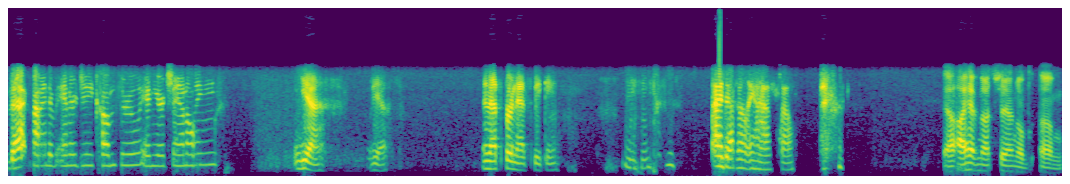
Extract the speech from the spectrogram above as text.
that kind of energy come through in your channelings yes yes and that's Bernette speaking Mm-hmm. I definitely have. So. yeah, I have not channeled um,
